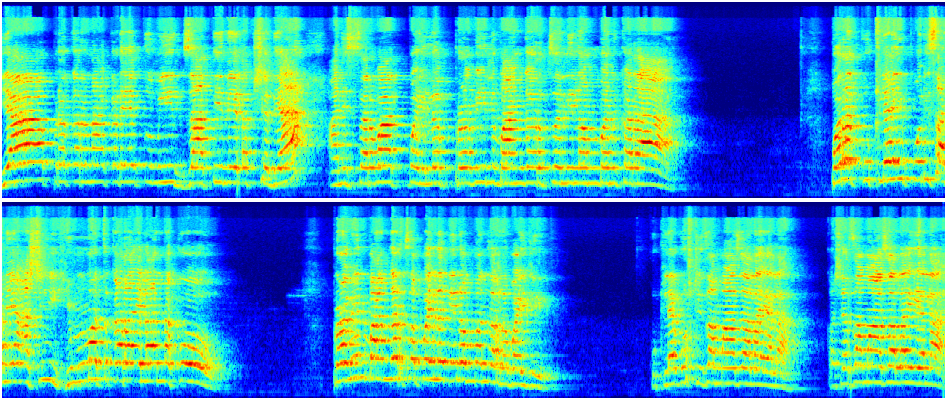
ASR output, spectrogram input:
या प्रकरणाकडे तुम्ही जातीने लक्ष द्या आणि सर्वात पहिलं प्रवीण बांगरचं निलंबन करा. परत कुठल्याही पोलिसाने अशी हिंमत करायला नको. प्रवीण बांगरचं पहिलं निलंबन झालं पाहिजे. कुठल्या गोष्टीचा माज आला याला? कशाचा माज आला याला?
